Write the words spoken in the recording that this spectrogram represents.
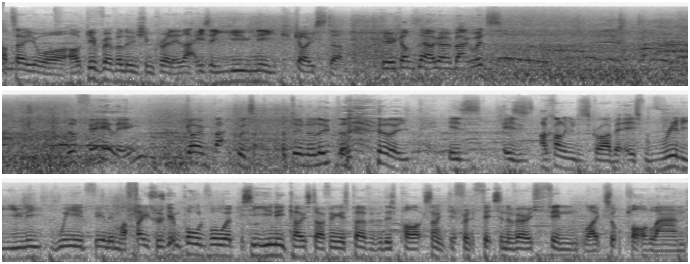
I'll tell you what, I'll give Revolution credit. That is a unique coaster. Here it comes now, going backwards. The feeling going backwards, doing a loop the loop, is is I can't even describe it. It's really unique, weird feeling. My face was getting pulled forward. It's a unique coaster. I think it's perfect for this park. Something different. It fits in a very thin, like sort of plot of land.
